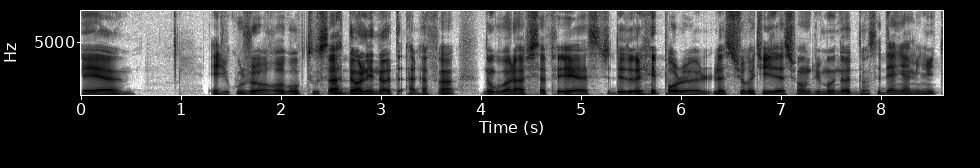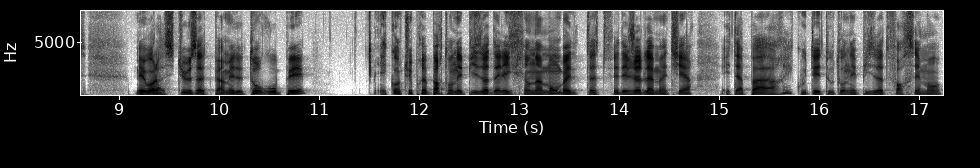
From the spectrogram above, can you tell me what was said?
Et, euh, et du coup, je regroupe tout ça dans les notes à la fin. Donc voilà, ça fait. euh, désolé pour la surutilisation du mot note dans ces dernières minutes. Mais voilà, si tu veux, ça te permet de tout regrouper. Et quand tu prépares ton épisode à l'écrit en amont, bah, ça te fait déjà de la matière et t'as pas à réécouter tout ton épisode forcément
